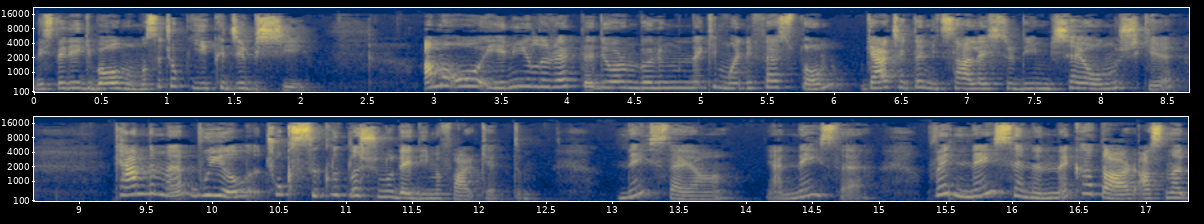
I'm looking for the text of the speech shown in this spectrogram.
istediği gibi olmaması çok yıkıcı bir şey. Ama o yeni yılı reddediyorum bölümündeki manifestom gerçekten içselleştirdiğim bir şey olmuş ki kendime bu yıl çok sıklıkla şunu dediğimi fark ettim. Neyse ya. Yani neyse. Ve neyse'nin ne kadar aslında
